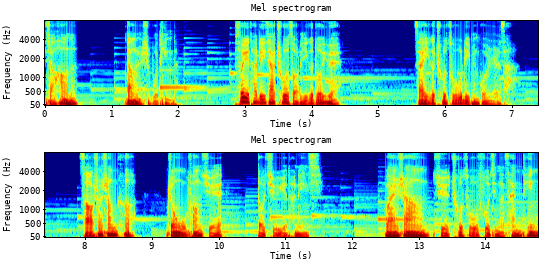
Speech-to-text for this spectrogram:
小浩呢，当然是不听的，所以他离家出走了一个多月，在一个出租屋里面过日子，早上上课，中午放学，都去乐团练习，晚上去出租屋附近的餐厅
